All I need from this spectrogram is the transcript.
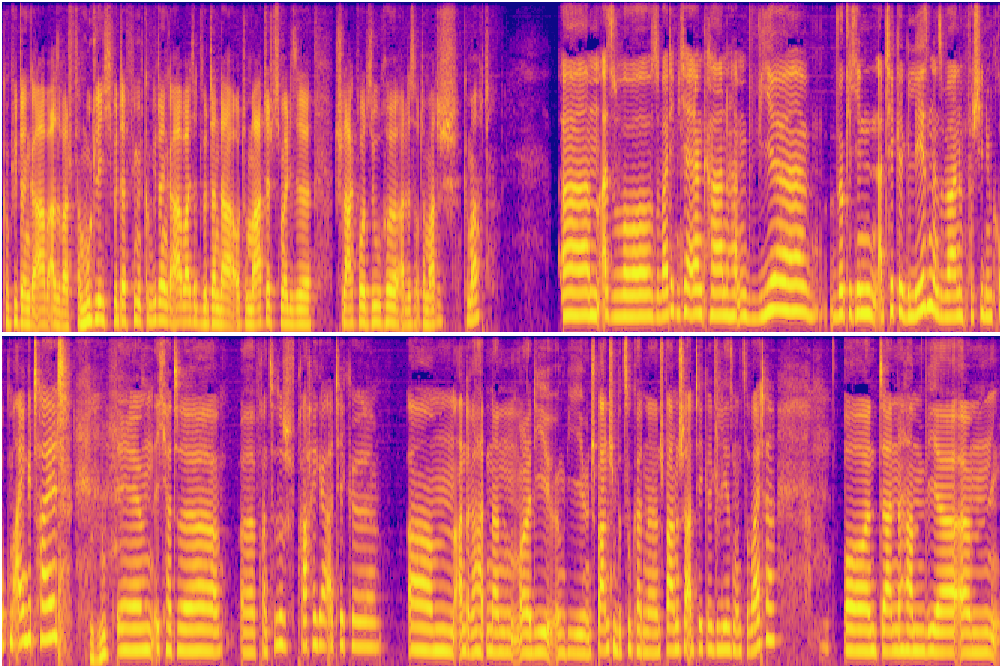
Computern gearbeitet? Also vermutlich wird da viel mit Computern gearbeitet, wird dann da automatisch zum diese Schlagwortsuche alles automatisch gemacht? Ähm, also, soweit ich mich erinnern kann, haben wir wirklich einen Artikel gelesen. Also, wir waren in verschiedenen Gruppen eingeteilt. Mhm. Ähm, ich hatte äh, französischsprachige Artikel, ähm, andere hatten dann, oder die irgendwie einen spanischen Bezug hatten, dann spanische Artikel gelesen und so weiter. Und dann haben wir ähm,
